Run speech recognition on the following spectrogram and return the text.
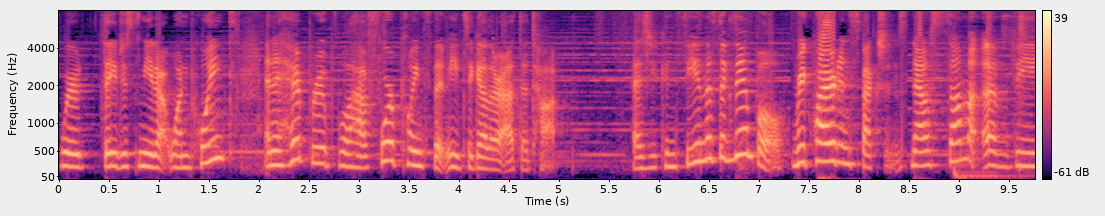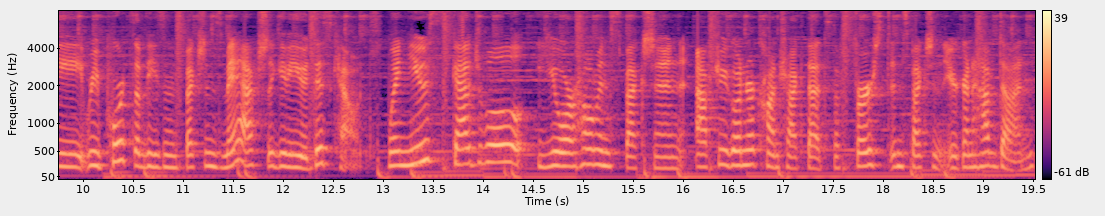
where they just meet at one point, and a hip roof will have four points that meet together at the top as you can see in this example. Required inspections. Now some of the reports of these inspections may actually give you a discount. When you schedule your home inspection after you go under contract, that's the first inspection that you're gonna have done,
